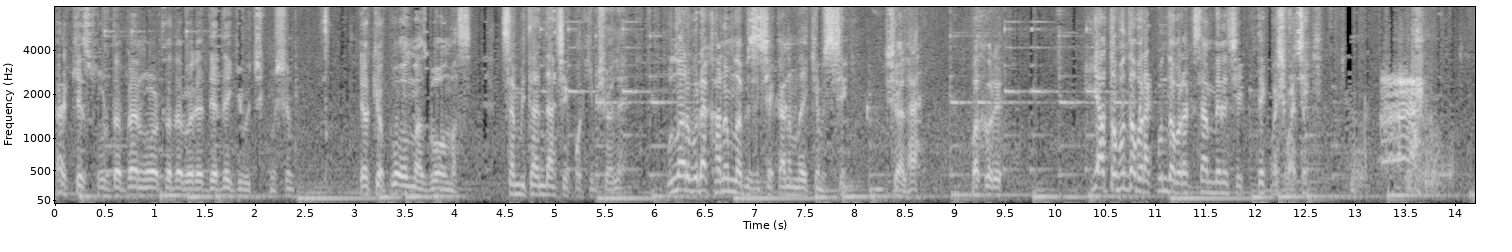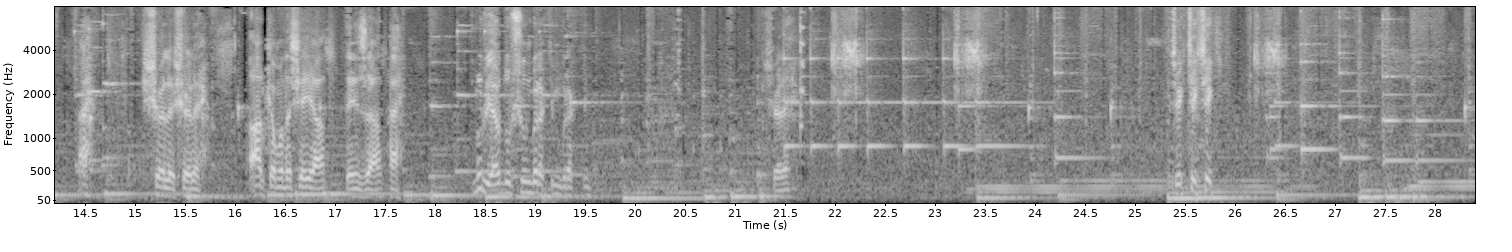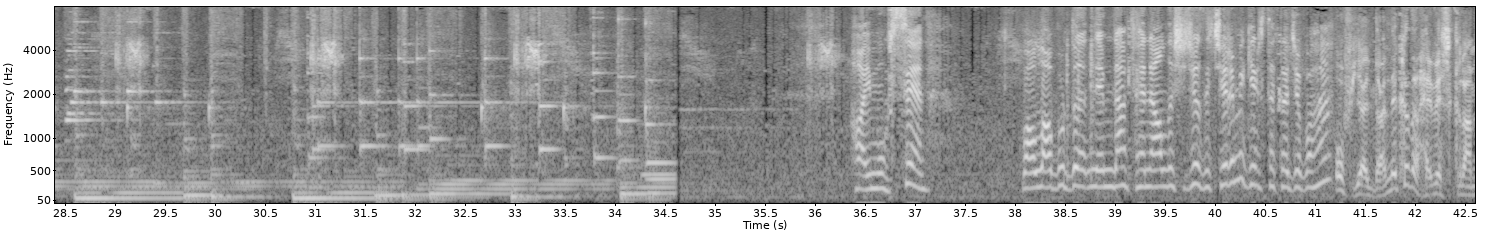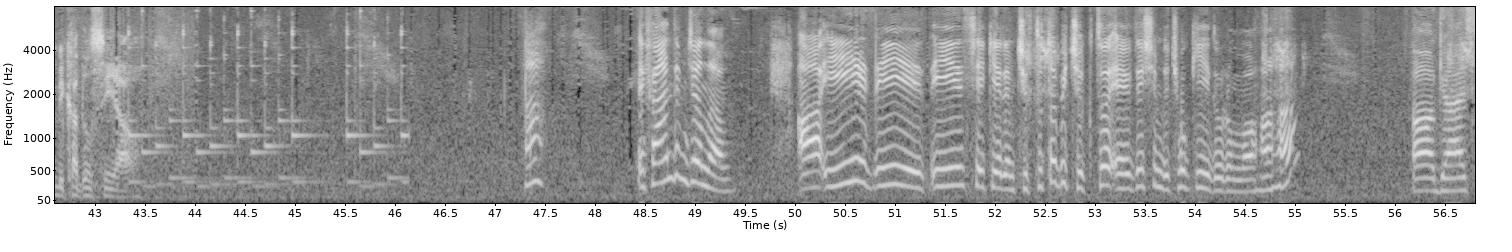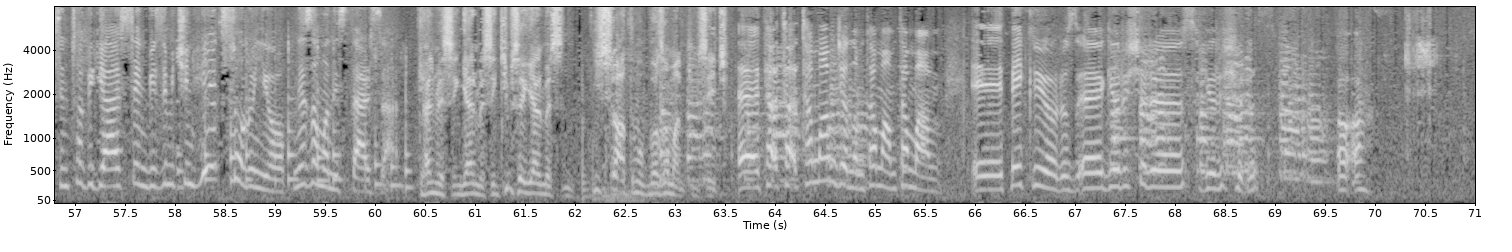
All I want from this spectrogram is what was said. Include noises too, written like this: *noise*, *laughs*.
Herkes burada ben ortada böyle dede gibi çıkmışım. Yok yok bu olmaz bu olmaz. Sen bir tane daha çek bakayım şöyle. Bunları bırak hanımla bizi çek hanımla ikimizi çek. Şöyle ha. Bak oraya. Ya da bunu da bırak bunu da bırak sen beni çek. Tek başıma çek. Ah. Ah. Şöyle şöyle. Arkama da şeyi al. Denize al. Heh. Dur ya dur şunu bırakayım bırakayım. Şöyle. Çek çek çek. Hay Muhsin. Vallahi burada nemden fenalaşacağız. İçeri mi girsek acaba ha? Of Yelda ne kadar heves kıran bir kadınsın ya. Efendim canım. Aa iyiyiz, iyiyiz, iyiyiz şekerim. Çıktı tabii çıktı. Evde şimdi çok iyi durumu. Aa gelsin tabii gelsin. Bizim için hiç sorun yok. Ne zaman istersen. Gelmesin gelmesin kimse gelmesin. Hiç rahatımı bozamam kimse için. Ee, ta- ta- tamam canım, tamam tamam. Ee, bekliyoruz. Ee, görüşürüz, görüşürüz. Aa.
